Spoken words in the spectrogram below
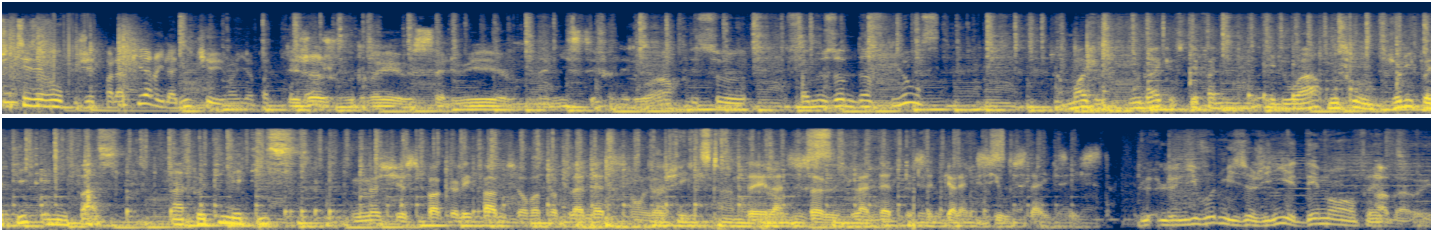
Excusez-vous, jette pas la pierre, il a niqué. hein, il y a pas de... Déjà, je voudrais euh, saluer euh, mon ami Stéphane Edouard. Et ce fameux homme d'influence. Moi, je voudrais que Stéphanie Edouard nous trouve une jolie petite et nous fasse un petit métis. Monsieur Spock, les femmes sur votre planète sont logiques. C'est la seule planète de cette galaxie où cela existe. Le, le niveau de misogynie est dément en fait. Ah bah oui.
